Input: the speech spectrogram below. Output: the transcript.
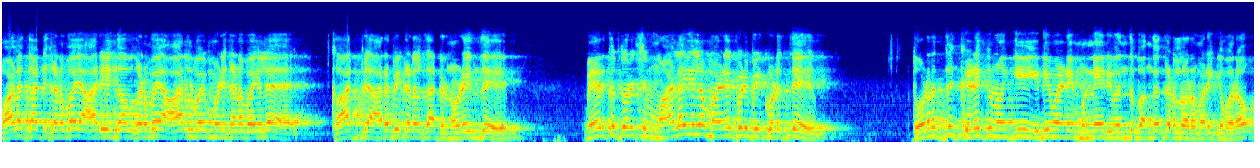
பாலக்காட்டு கடவாய் ஆரியங்காவு கடவாய் ஆரல்வாய் மொழி கடவாயில் காற்று அரபிக்கடல் காற்று நுழைந்து மேற்கு தொடர்ச்சி மழையில மழை பிடிப்பை கொடுத்து தொடர்ந்து கிழக்கு நோக்கி இடிமழை முன்னேறி வந்து வங்கக்கடலோரம் வரைக்கும் வரும்.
